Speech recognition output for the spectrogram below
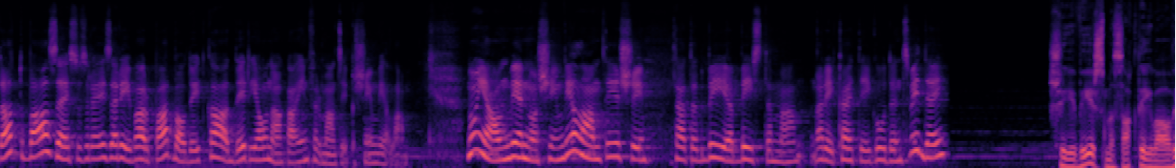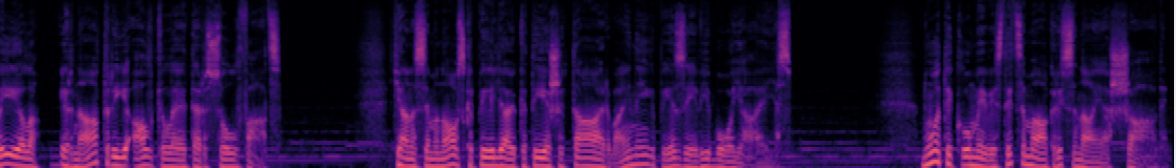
datu bāzēs, uzreiz arī varu pārbaudīt, kāda ir jaunākā informācija par šīm vielām. Nu, jā, un viena no šīm vielām tieši tā bija bīstama arī kaitīga ūdens videi. Šī virsmas aktīvā viela ir nātrija alkilētera sulfāts. Jāna Simonovska pieļauj, ka tieši tā ir vainīga pie zivju bojājas. Notikumi visticamāk risinājās šādi.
